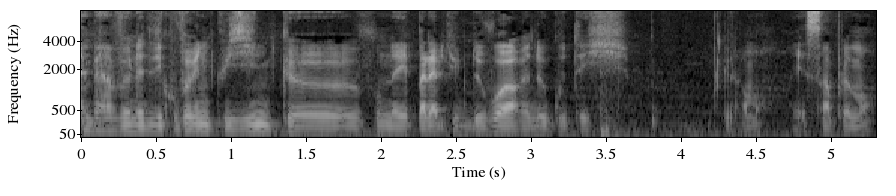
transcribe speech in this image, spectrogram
Eh bien, venez découvrir une cuisine que vous n'avez pas l'habitude de voir et de goûter. Clairement et simplement.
